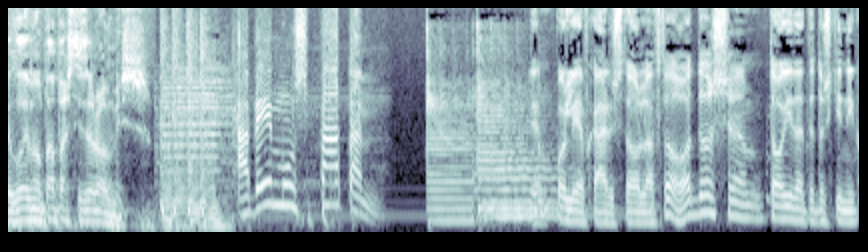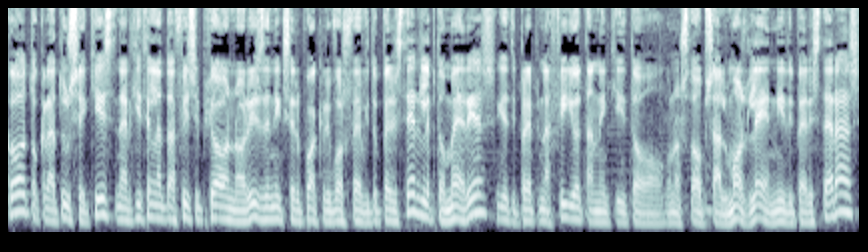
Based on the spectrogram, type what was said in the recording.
Εγώ είμαι ο Πάπας της Ρώμης. Αμπέμους Πάπαμ. Ε, πολύ ευχάριστο όλο αυτό. Όντως, το είδατε το σκηνικό, το κρατούσε εκεί. Στην αρχή ήθελε να το αφήσει πιο νωρίς, δεν ήξερε πού ακριβώς φεύγει το περιστέρι. Λεπτομέρειες, γιατί πρέπει να φύγει όταν εκεί το γνωστό ψαλμός λέει εν είδη περιστεράς.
